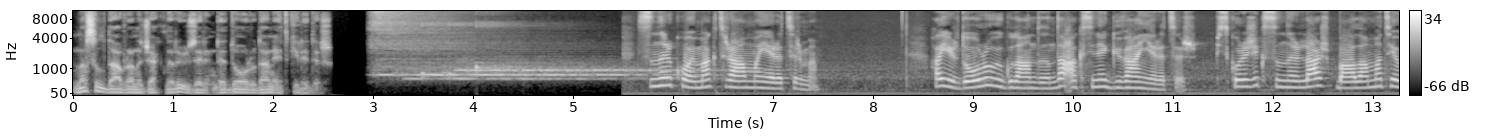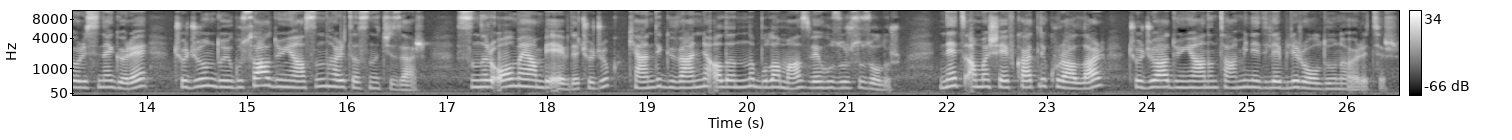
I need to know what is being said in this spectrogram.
nasıl davranacakları üzerinde doğrudan etkilidir. Sınır koymak travma yaratır mı? Hayır, doğru uygulandığında aksine güven yaratır. Psikolojik sınırlar bağlanma teorisine göre çocuğun duygusal dünyasının haritasını çizer. Sınır olmayan bir evde çocuk kendi güvenli alanını bulamaz ve huzursuz olur. Net ama şefkatli kurallar çocuğa dünyanın tahmin edilebilir olduğunu öğretir.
